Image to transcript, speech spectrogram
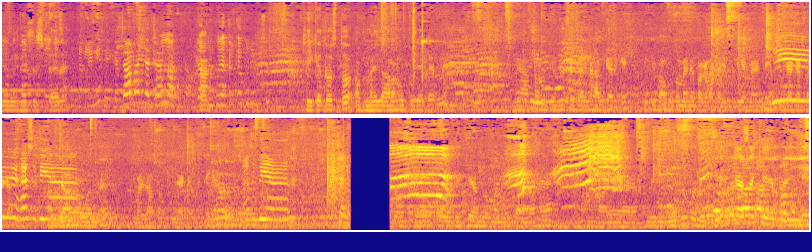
ये मेरी सिस्टर है। हाँ। ठीक है दोस्तों अब मैं जा रहा हूँ पूजा करने। मैं आता हूँ जल्दी से जल ढाल करके क्योंकि बाबू को मैंने पकड़ा था इसलिए मैं नहीं पूजा कर सका। हंस दिया। जा रहा हूँ अंदर मैं जाता हूँ पूजा करने ठीक है हंस दिया। दोस्तों तो देखिए हम लोग मंदिर के अंदर हैं। और मेरी दीदी को देखिए कैसे खेल रही है।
